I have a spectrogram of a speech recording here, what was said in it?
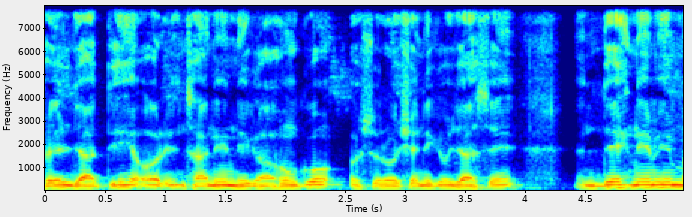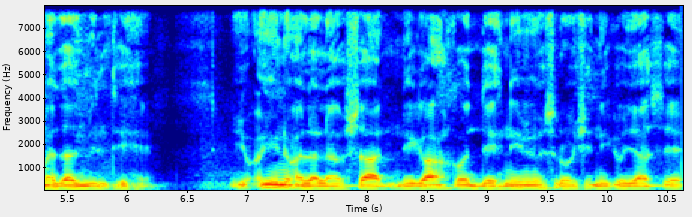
پھیل جاتی ہے اور انسانی نگاہوں کو اس روشنی کی وجہ سے دیکھنے میں مدد ملتی ہے۔ یعین افسار نگاہ کو دیکھنے میں اس روشنی کی وجہ سے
